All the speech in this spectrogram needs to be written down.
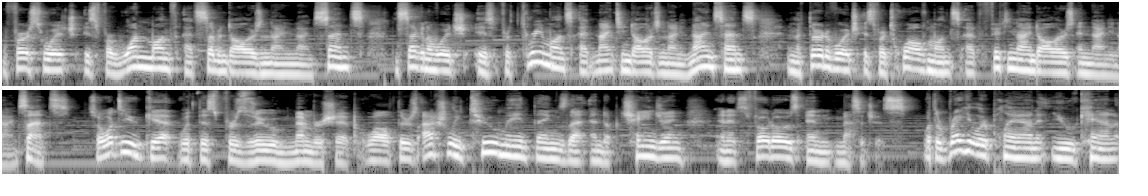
The first which is for one month at $7.99, the second of which is for three months at $19.99, and the third of which is for 12 months at $59.99. So what do you get with this Ferzu membership? Well, there's actually two main things that end up changing, and it's photos and messages. With a regular plan, you can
